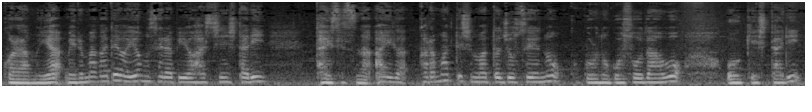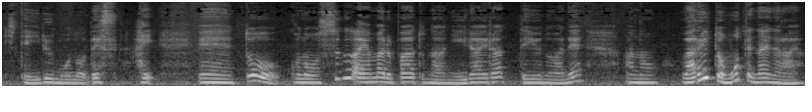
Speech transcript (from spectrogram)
ーコラムやメルマガでは読むセラピーを発信したり大切な愛が絡まってしまった女性の心のご相談をお受けしたりしているものです。はい、えーとこのすぐ謝るパートナーにイライラっていうのはねあの悪いと思ってないなら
